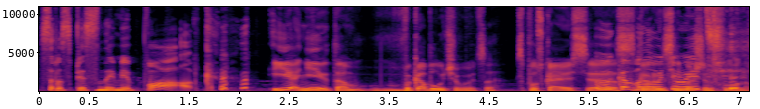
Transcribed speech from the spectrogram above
С расписными палк. И они там выкаблучиваются, спускаясь э, с горы с небольшим склоном.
